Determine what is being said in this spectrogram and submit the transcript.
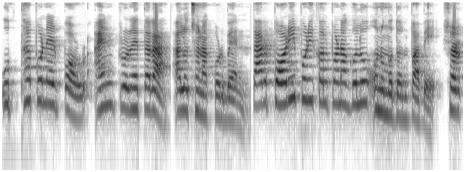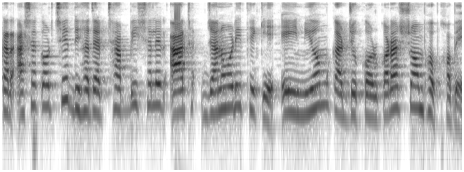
উত্থাপনের পর আইন প্রণেতারা আলোচনা করবেন। তারপরই পরিকল্পনাগুলো অনুমোদন পাবে। সরকার আশা করছে দুই হাজার ছাব্বিশ সালের আট জানুয়ারি থেকে এই নিয়ম কার্যকর করা সম্ভব হবে।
